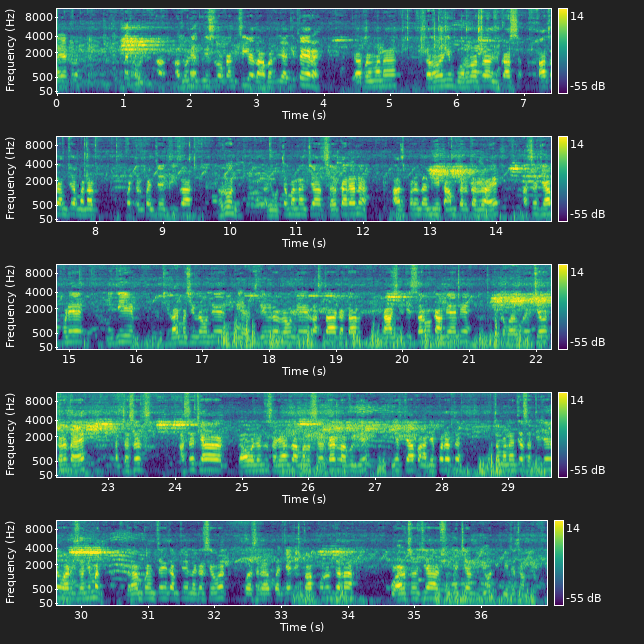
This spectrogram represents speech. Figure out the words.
एक- अजून एक वीस लोकांची लाभार्थी यादी तयार आहे. त्याप्रमाणे सर्वांनी बोरगावचा विकास हाच आमच्या मनात पट्टण पंचायतीचा धरून आणि उत्तमांच्या सहकार्यानं आजपर्यंत आम्ही हे काम करत आलो आहे. असंच ह्यापुढे निधी शिलाई मशीन राहून दे थ्री व्हीलर राहून दे रस्ता गटार का अशी ती सर्व कामे आम्ही याच्यावर करत आहे. आणि तसंच असंच ह्या गाववाल्यांचं सगळ्यांचं आम्हाला सहकार्य लागू दे. हेच त्या आणि परत उत्तमनांच्या सत्तेच्या वाढदिवसानिमित्त ग्रामपंचायत आमचे नगरसेवक व सगळ्या पंचायती स्टॉप करून त्यांना वाढदिवसाच्या शुभेच्छा देऊन मी इथं थांबतो.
